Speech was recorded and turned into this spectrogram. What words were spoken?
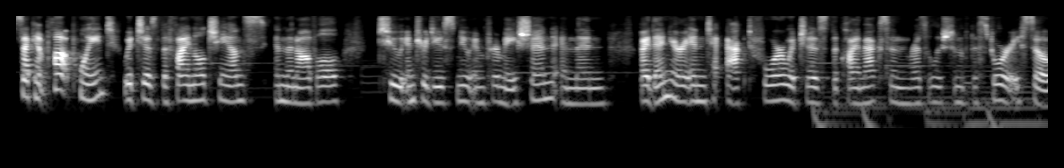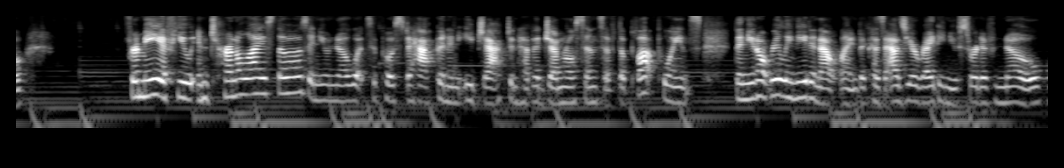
second plot point, which is the final chance in the novel to introduce new information. And then by then you're into act four, which is the climax and resolution of the story. So for me, if you internalize those and you know what's supposed to happen in each act and have a general sense of the plot points, then you don't really need an outline because as you're writing, you sort of know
